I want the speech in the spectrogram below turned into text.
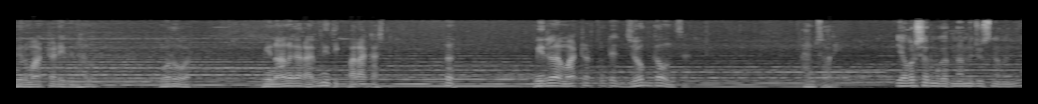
మీరు మాట్లాడే విధానం. మోరోవర్ మీ నాన్నగారు అవినీతికి పరాకాష్ట. మీరు ఇలా మాట్లాడుతుంటే జోక్గా ఉంది సార్. ఐఎమ్ సారీ. ఎవరు శర్మ గారు నన్ను చూసినామండి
